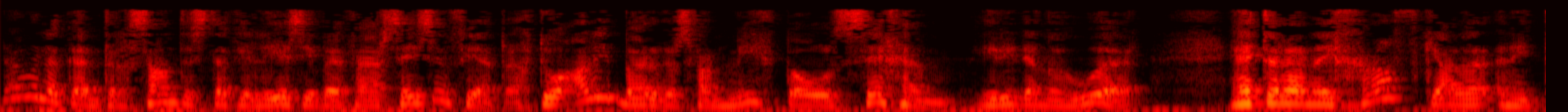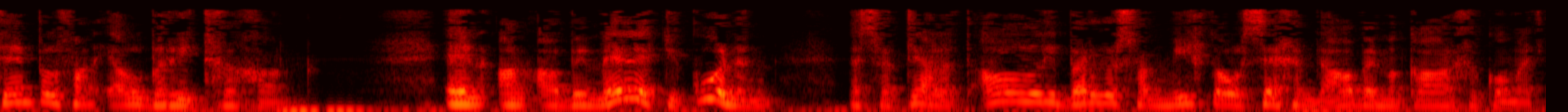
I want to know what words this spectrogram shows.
Nou wil ek 'n interessante stukkie lees hier by vers 46. Toe al die burgers van Migdol Sechem hierdie dinge hoor, het hulle na die grafkelder in die tempel van Elberit gegaan. En aan Abimelek die koning is vertel dat al die burgers van Migdol Sechem daar by mekaar gekom het.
